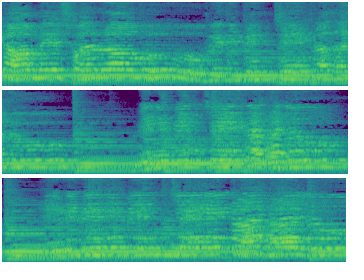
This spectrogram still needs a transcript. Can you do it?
కామేశ్వరరావు వినిపించే కథలు. వినిపించే కథలు. ఇవి వినిపించే కథలు.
